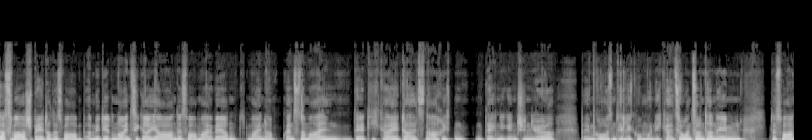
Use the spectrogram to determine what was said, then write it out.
Das war später, das war Mitte der 90er Jahren, das war während meiner ganz normalen Tätigkeit als Nachrichtentechnikingenieur beim großen Telekommunikationsunternehmen. Das war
